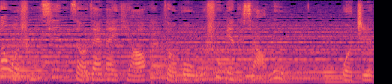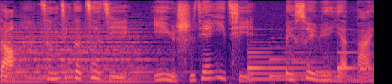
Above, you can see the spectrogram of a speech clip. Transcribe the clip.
当我重新。走在那条走过无数遍的小路，我知道曾经的自己已与时间一起被岁月掩埋，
